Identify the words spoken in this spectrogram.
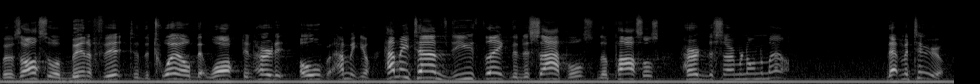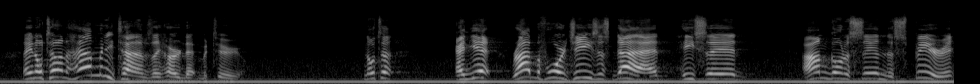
but it was also a benefit to the 12 that walked and heard it over. How many, you know, how many times do you think the disciples, the apostles, heard the Sermon on the Mount? That material. They no telling how many times they heard that material. No time. And yet, right before Jesus died, he said, I'm going to send the Spirit,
